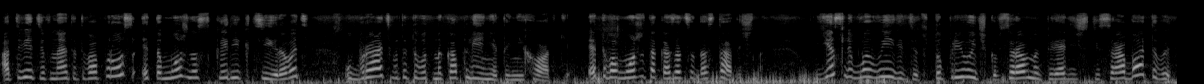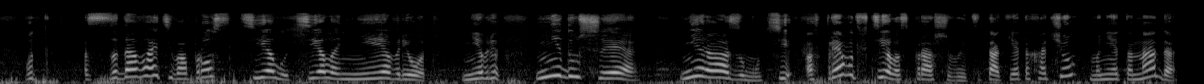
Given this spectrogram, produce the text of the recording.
Ответив на этот вопрос, это можно скорректировать, убрать вот это вот накопление этой нехватки. Этого может оказаться достаточно. Если вы видите, что привычка все равно периодически срабатывает, задавайте вопрос телу. Тело не врет, не врет ни душе, ни разуму, а прямо вот в тело спрашиваете, так, я это хочу, мне это надо,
